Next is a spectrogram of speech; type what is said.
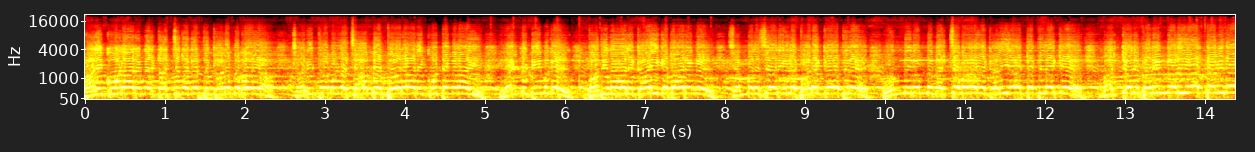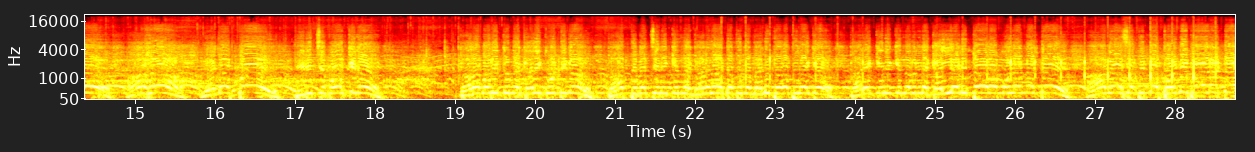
കളിക്കൂടാരങ്ങൾ തച്ചു തകർത്ത് കടന്നുപോയ ചരിത്രമുള്ള ചാമ്പ്യൻ പോരാളി കൂട്ടങ്ങളായി രണ്ട് ടീമുകൾ പതിനാല് കായിക താരങ്ങൾ ചെമ്മലശ്ശേരിയുടെ പടക്കളത്തിന് ഒന്നിനൊന്ന് മെച്ചമായ കളിയാട്ടത്തിലേക്ക് മറ്റൊരു പെരുങ്കളിയാട്ടം ഇത്. ആഹാ തിരിച്ചു പോക്കിന്. കളമൊരുക്കുന്ന കളിക്കൂട്ടികൾ കാത്തു വെച്ചിരിക്കുന്ന കടലാട്ടത്തിന്റെ നടുത്തളത്തിലേക്ക് കരക്കിരിക്കുന്നവരുടെ കൈയടിത്തോളം മുഴങ്ങട്ടെ. ആവേശത്തിന്റെ പടി പോരട്ടെ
